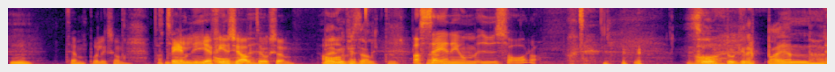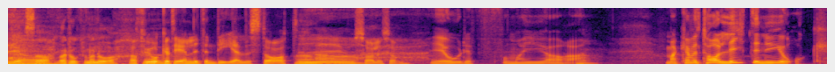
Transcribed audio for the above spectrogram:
Mm. tempo liksom. Belgien finns ju alltid också. Ja, men finns alltid. Vad säger ni om USA då? Svårt att greppa en resa. Ja. Vart åker man då? Man får ju åka till en liten delstat i Ja. USA liksom. Jo, det får man ju göra. Ja. Man kan väl ta lite New York.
